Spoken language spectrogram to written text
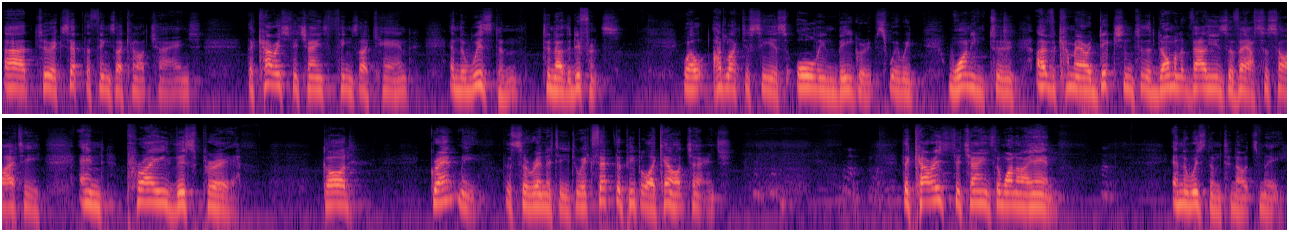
uh, to accept the things I cannot change, the courage to change the things I can, and the wisdom to know the difference. Well, I'd like to see us all in B groups where we're wanting to overcome our addiction to the dominant values of our society and pray this prayer God, grant me the serenity to accept the people I cannot change, the courage to change the one I am, and the wisdom to know it's me.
